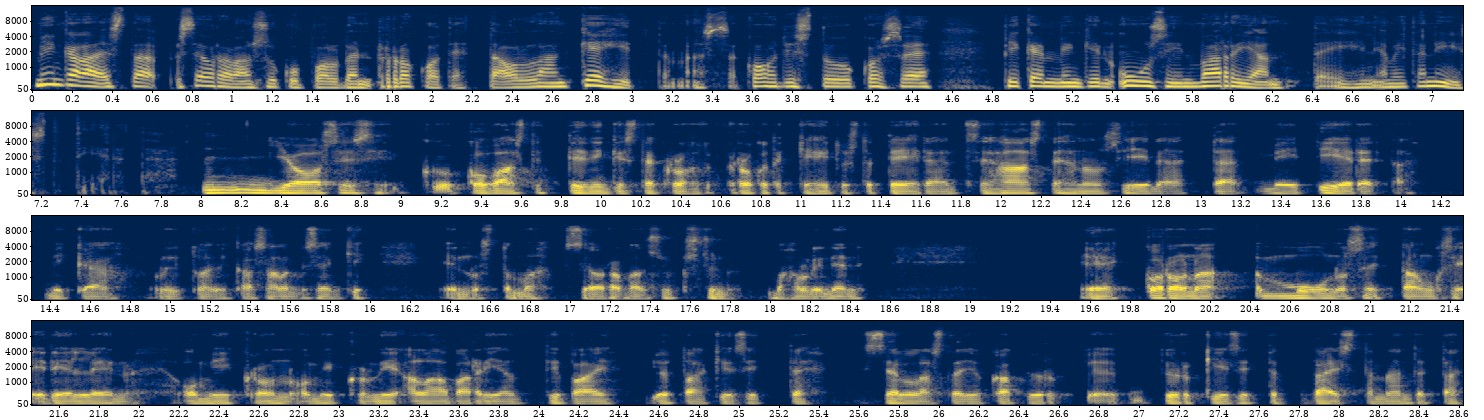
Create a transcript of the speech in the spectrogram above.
Minkälaista seuraavan sukupolven rokotetta ollaan kehittämässä? Kohdistuuko se pikemminkin uusiin variantteihin ja mitä niistä tiedetään? Mm, joo, siis kovasti tietenkin sitä rokotekehitystä tehdään. Se haastehan on siinä, että me ei tiedetä, mikä oli tuo Mika Salmisenkin ennustama seuraavan syksyn mahdollinen koronamuunnos, että onko se edelleen omikron, omikronin alavariantti vai jotakin sitten sellaista, joka pyr- pyrkii sitten väistämään tätä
